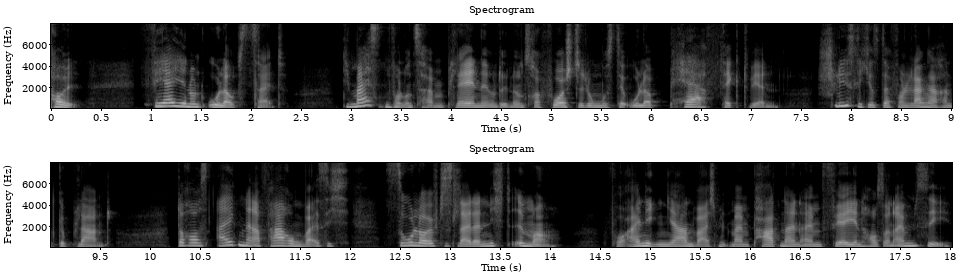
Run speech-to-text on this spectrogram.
toll. Ferien und Urlaubszeit. Die meisten von uns haben Pläne und in unserer Vorstellung muss der Urlaub perfekt werden. Schließlich ist er von langer Hand geplant. Doch aus eigener Erfahrung weiß ich, so läuft es leider nicht immer. Vor einigen Jahren war ich mit meinem Partner in einem Ferienhaus an einem See.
